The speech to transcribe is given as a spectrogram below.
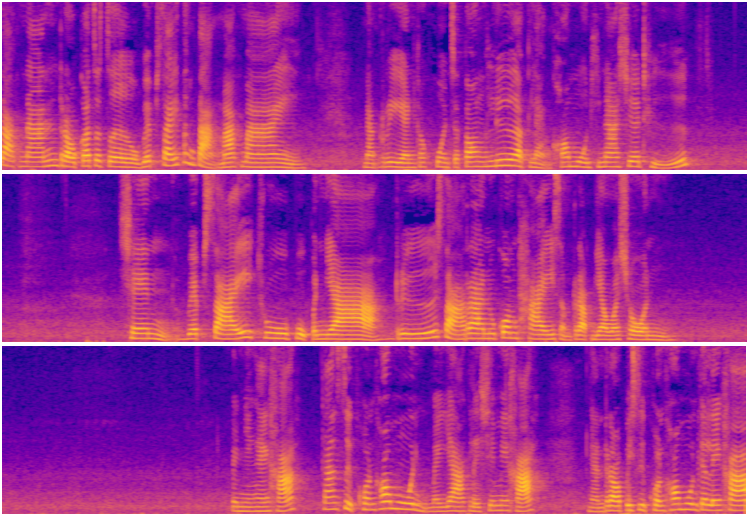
จากนั้นเราก็จะเจอเว็บไซต์ต่างๆ มากมาย นักเรียนก็ควรจะต้องเลือกแหล่งข้อมูลที่น่าเชื่อถือ เช่น เว็บไซต์ True ปลูกปัญญา หรือสารานุกรมไทยสำหรับเยาวชน เป็นยังไงคะ การสืบค้นข้อมูลไม่ยากเลยใช่ไหมคะ งั้นเราไปสืบค้นข้อมูลกันเลยค่ะ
